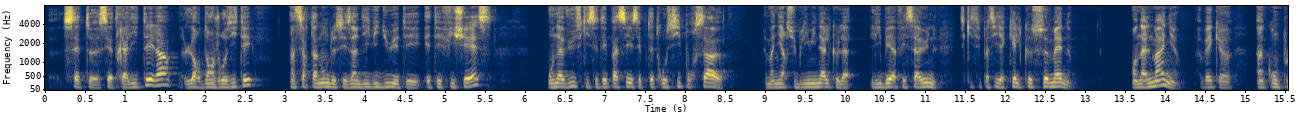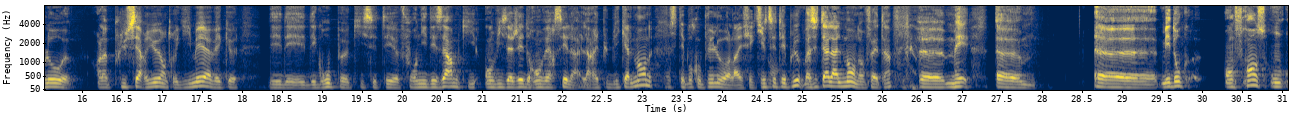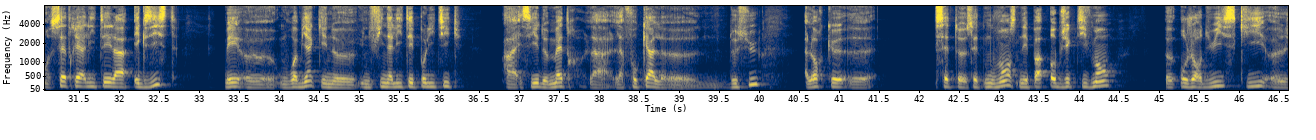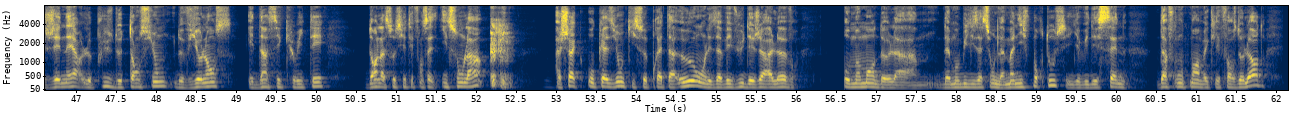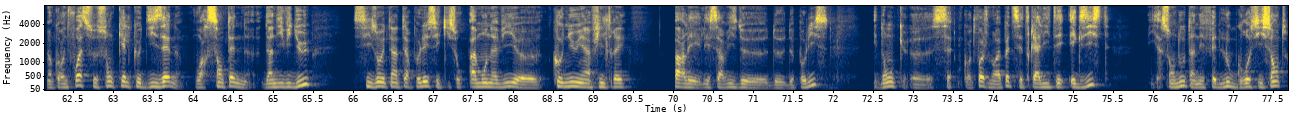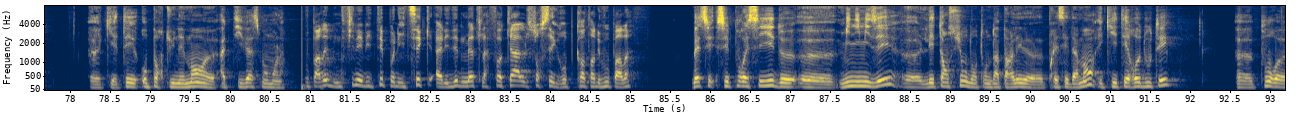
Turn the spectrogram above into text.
euh, cette, cette réalité-là, leur dangerosité. Un certain nombre de ces individus étaient, étaient fichés S. On a vu ce qui s'était passé. C'est peut-être aussi pour ça, euh, de manière subliminale, que la Libé a fait ça une. Ce qui s'est passé il y a quelques semaines en Allemagne, avec euh, un complot euh, la plus sérieux, entre guillemets, avec euh, des, groupes qui s'étaient fournis des armes, qui envisageaient de renverser la, République allemande. C'était beaucoup plus lourd, là, effectivement. C'était plus, bah, c'était à l'allemande, en fait. Hein. mais, mais donc, en France, cette réalité-là existe, mais on voit bien qu'il y a une, finalité politique à essayer de mettre la, la focale dessus, alors que cette, mouvance n'est pas objectivement euh, aujourd'hui ce qui euh, génère le plus de tensions, de violence et d'insécurité dans la société française. Ils sont là à chaque occasion qui se prête à eux. On les avait vus déjà à l'œuvre au moment de la, mobilisation de la manif pour tous. Il y avait des scènes d'affrontement avec les forces de l'ordre. Mais encore une fois, ce sont quelques dizaines, voire centaines d'individus. S'ils ont été interpellés, c'est qu'ils sont, à mon avis, euh, connus et infiltrés par les, services de, police. Et donc, euh, encore une fois, je me répète, cette réalité existe. Il y a sans doute un effet de loupe grossissante euh, qui a été opportunément euh, activé à ce moment-là. Vous parlez d'une finalité politique à l'idée de mettre la focale sur ces groupes. Qu'entendez-vous par là? Ben c'est pour essayer de minimiser les tensions dont on a parlé précédemment et qui étaient redoutées pour,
